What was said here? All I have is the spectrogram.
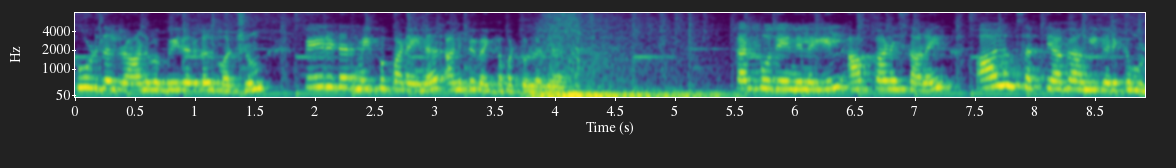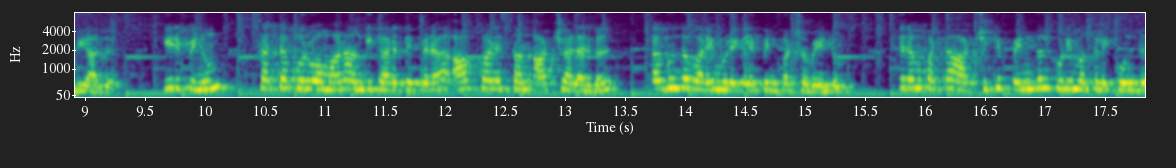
கூடுதல் ராணுவ வீரர்கள் மற்றும் பேரிடர் மீட்பு படையினர் அனுப்பி வைக்கப்பட்டுள்ளனர். தற்போதைய நிலையில் ஆப்கானிஸ்தானை ஆளும் சக்தியாக அங்கீகரிக்க முடியாது. இருப்பினும் சட்டப்பூர்வமான அங்கீகாரத்தை பெற ஆப்கானிஸ்தான் ஆட்சியாளர்கள் தகுந்த வரைமுறைகளை பின்பற்ற வேண்டும். திறம்பட்ட ஆட்சிக்கு பெண்கள் குடிமக்களை கொண்டு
